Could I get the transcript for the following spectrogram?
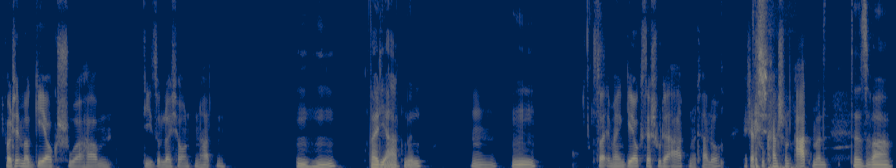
Ich wollte immer Georg-Schuhe haben, die so Löcher unten hatten. Mhm. Weil die atmen. Mhm. Mhm. Das war immerhin Georgs der Schuh, der atmet, hallo? Welcher Schuh kann schon atmen? Das war.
